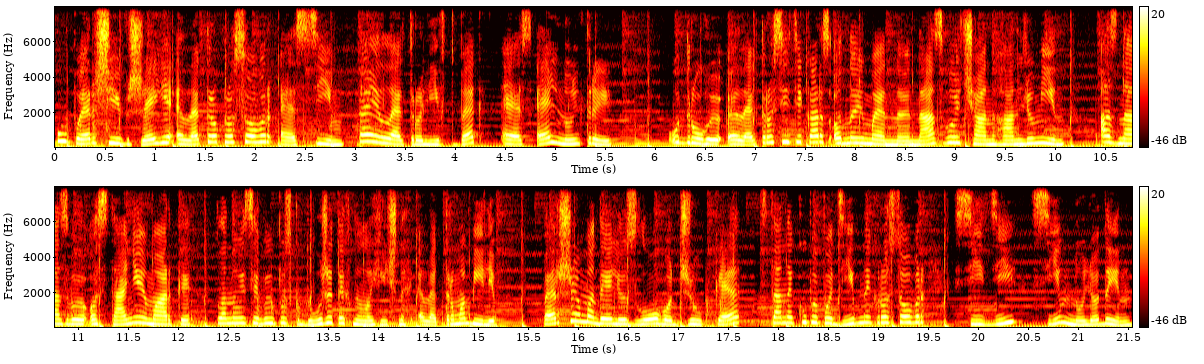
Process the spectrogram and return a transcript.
У першій вже є електрокросовер S7 та електроліфтбек SL03. У другої електросітікар з одноіменною назвою Чанган Люмін. а з назвою останньої марки планується випуск дуже технологічних електромобілів. Першою моделлю злого Juke стане купеподібний кросовер CD701.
